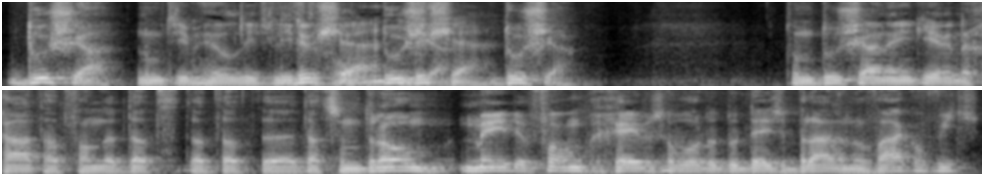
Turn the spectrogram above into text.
Dusha noemt hij hem heel lief. liefdevol. Dusha, Dusha. Dusha. Dusha. Toen Dusha in één keer in de gaten had van dat, dat, dat, dat, dat zijn droom mede vormgegeven zou worden door deze Brane Novakovic,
